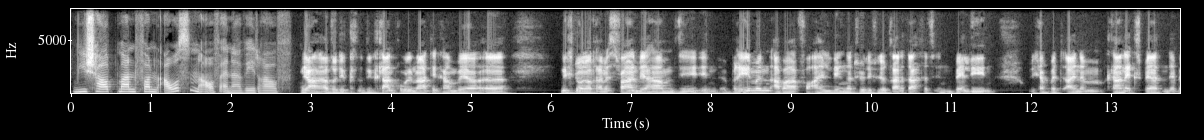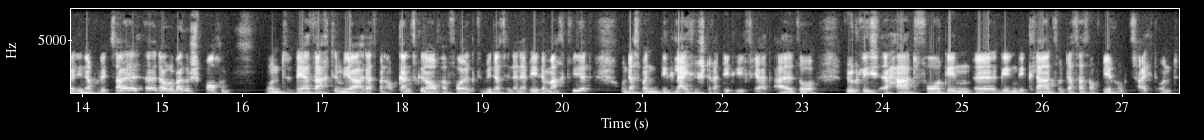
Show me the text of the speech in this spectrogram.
Wie schaut man von außen auf NRW drauf? Ja, also die, die Clan-Problematik haben wir äh, nicht nur in Nordrhein-Westfalen, wir haben sie in Bremen, aber vor allen Dingen natürlich, wie du gerade sagtest, in Berlin. Ich habe mit einem Clan-Experten der Berliner Polizei äh, darüber gesprochen und der sagte mir, dass man auch ganz genau verfolgt, wie das in NRW gemacht wird und dass man die gleiche Strategie fährt. Also wirklich hart vorgehen äh, gegen die Clans und dass das auch Wirkung zeigt. Und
